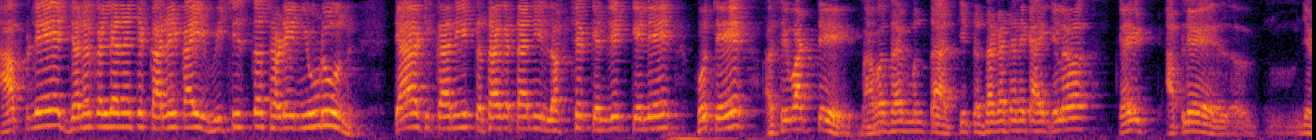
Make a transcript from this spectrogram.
आपले जनकल्याणाचे कार्य काही विशिष्ट थडे निवडून त्या ठिकाणी तथागतांनी लक्ष केंद्रित केले होते असे वाटते. बाबासाहेब म्हणतात की तथागताने काय केलं? काही आपले जे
